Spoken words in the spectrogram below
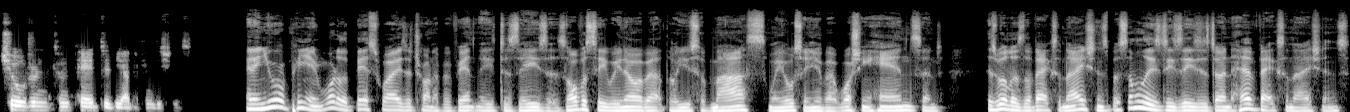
children compared to the other conditions. And in your opinion, what are the best ways of trying to prevent these diseases? Obviously, we know about the use of masks, and we also know about washing hands and as well as the vaccinations, but some of these diseases don't have vaccinations.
